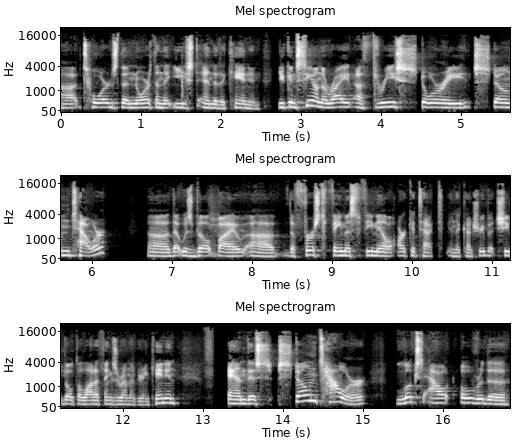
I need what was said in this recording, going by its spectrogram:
uh, towards the north and the east end of the canyon. You can see on the right a three story stone tower. Uh, that was built by uh, the first famous female architect in the country, but she built a lot of things around the Grand Canyon. And this stone tower looks out over the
